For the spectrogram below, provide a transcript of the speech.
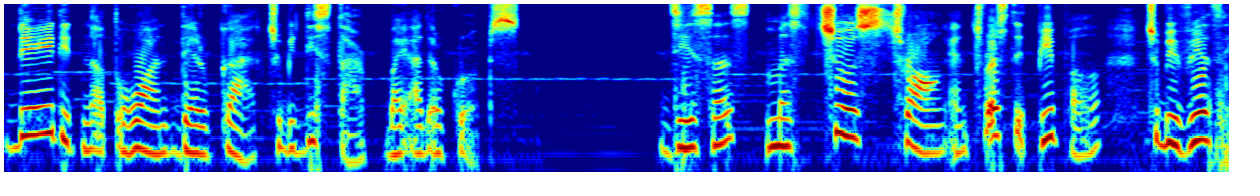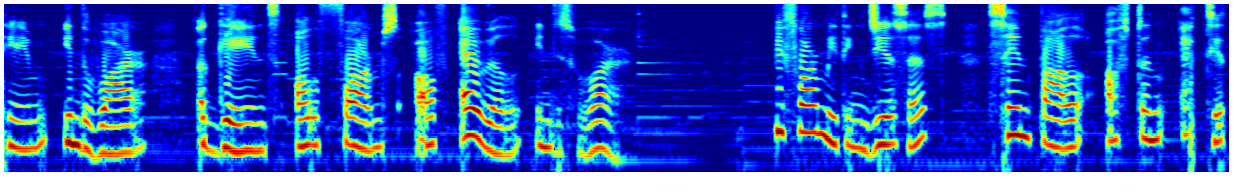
They did not want their God to be disturbed by other groups. Jesus must choose strong and trusted people to be with him in the war against all forms of evil in this world. Before meeting Jesus, St. Paul often acted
